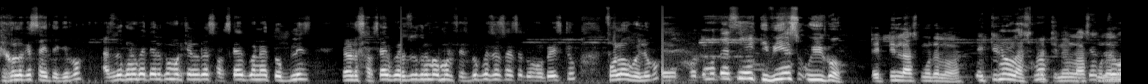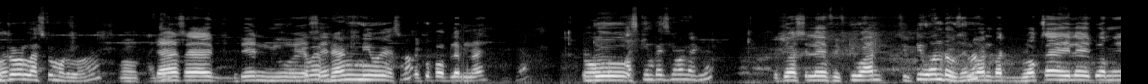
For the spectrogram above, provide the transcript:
শেষলৈকে চাই থাকিব। আৰু যদি কোনোবাই তেওঁলোকে মোৰ চেনেলটো ছাবস্ক্ৰাইব কৰা নাই তো প্লিজ চেনেলটো ছাবস্ক্ৰাইব কৰি যদি কোনোবা মোৰ ফেচবুক পেজত চাইছে তো মোৰ পেজটো ফ'ল' কৰি ল'ব। প্ৰথমতে আছে এই T V S Wego' eighteen last model হয়। এইটিনৰ লাষ্ট ন? এইটিনৰ লাষ্ট মডেল হয়। ওঠৰৰ লাষ্টৰ মডেল হয় অঁ এতিয়া আছে গোটেই নিউ হৈ আছে। ব্ৰেণ্ড নিউ হৈ আছে ন? একো প্ৰব্লেম নাই। তো আস্কিং প্ৰাইচ কিমান ৰাখিলে? এইটো আছিলে fifty one fifty one thousand one but blog চাই আহিলে এইটো আমি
